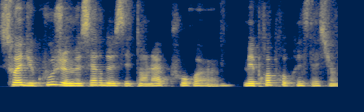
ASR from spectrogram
soit du coup, je me sers de ces temps-là pour mes propres prestations.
